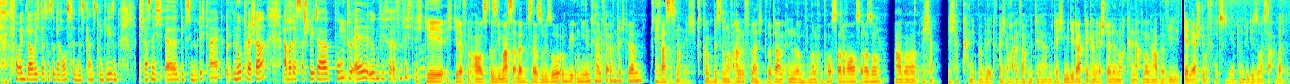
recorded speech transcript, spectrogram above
wollen, glaube ich, das, was du da rausfindest, ganz dringend lesen. Ich weiß nicht, äh, gibt es die Möglichkeit, no pressure, aber dass das später punktuell irgendwie veröffentlicht wird? Ich gehe ich geh davon aus, also die Masterarbeit muss ja sowieso irgendwie uni-intern veröffentlicht werden. Ich weiß es noch nicht. Kommt ein bisschen drauf an, vielleicht wird da am Ende irgendwie mal noch ein Poster draus oder so. Aber ich habe ich habe keinen Überblick, weil ich auch einfach mit der, mit der Chemiedidaktik an der Stelle noch keine Ahnung habe, wie der Lehrstuhl funktioniert und wie die sowas arbeiten.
